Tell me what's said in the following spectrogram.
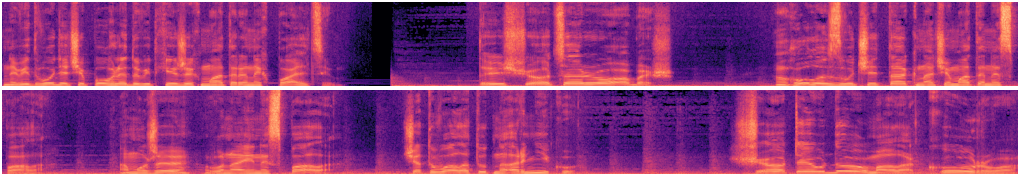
не відводячи погляду від хижих материних пальців. Ти що це робиш? Голос звучить так, наче мати не спала. А може, вона і не спала, чатувала тут на Арніку. Що ти вдумала, курво?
